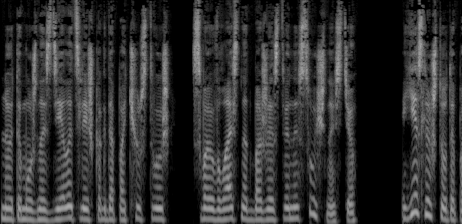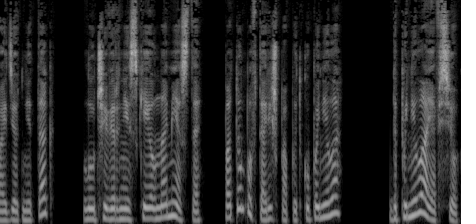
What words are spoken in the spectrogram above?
Но это можно сделать лишь когда почувствуешь свою власть над божественной сущностью. Если что-то пойдет не так, лучше верни скейл на место, потом повторишь попытку, поняла? Да поняла я все.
